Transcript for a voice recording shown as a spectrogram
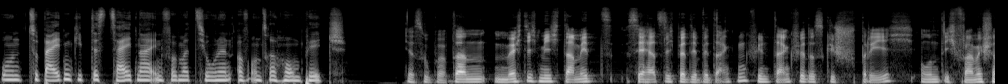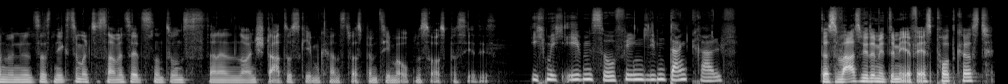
und zu beiden gibt es zeitnahe Informationen auf unserer Homepage. Ja, super. Dann möchte ich mich damit sehr herzlich bei dir bedanken. Vielen Dank für das Gespräch und ich freue mich schon, wenn wir uns das nächste Mal zusammensetzen und uns dann einen neuen Status geben kannst, was beim Thema Open Source passiert ist. Ich mich ebenso. Vielen lieben Dank, Ralf. Das war's wieder mit dem EFS-Podcast.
